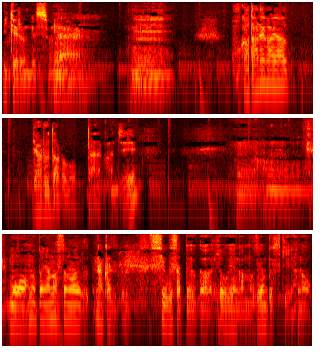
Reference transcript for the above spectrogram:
見てるんですよね。ううんん。他誰がや、やるだろうみたいな感じ？うんうん。もう本当にあの人のなんか仕草というか表現がもう全部好きあの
